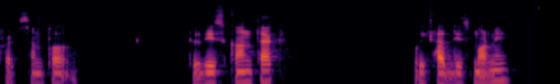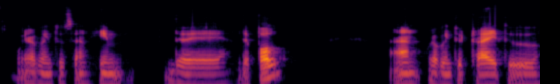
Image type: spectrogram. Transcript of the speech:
for example to this contact we had this morning we are going to send him the the poll and we're going to try to,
